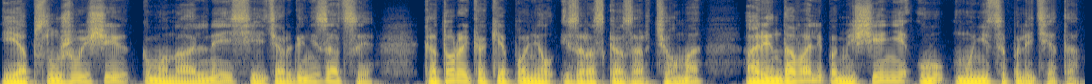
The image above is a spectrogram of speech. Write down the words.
и обслуживающие коммунальные сети организации, которые, как я понял из рассказа Артема, арендовали помещение у муниципалитета.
